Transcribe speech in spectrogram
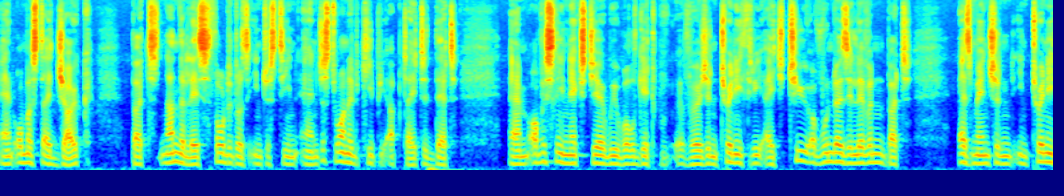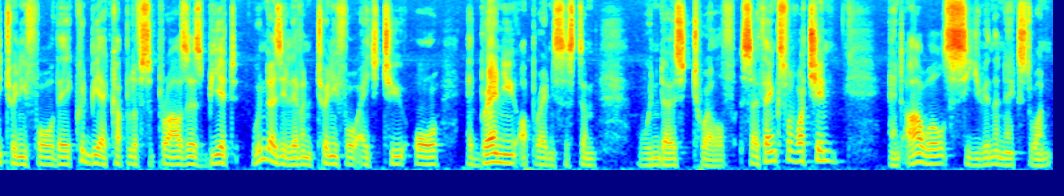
and almost a joke, but nonetheless, thought it was interesting and just wanted to keep you updated that um, obviously next year we will get version 23H2 of Windows 11, but as mentioned in 2024, there could be a couple of surprises, be it Windows 11 24H2 or a brand new operating system, Windows 12. So thanks for watching, and I will see you in the next one.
